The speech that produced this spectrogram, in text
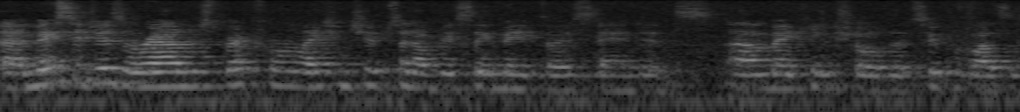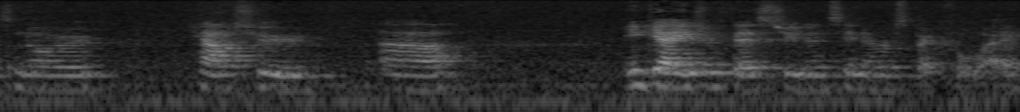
uh, messages around respectful relationships and obviously meet those standards, uh, making sure that supervisors know how to uh, engage with their students in a respectful way.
